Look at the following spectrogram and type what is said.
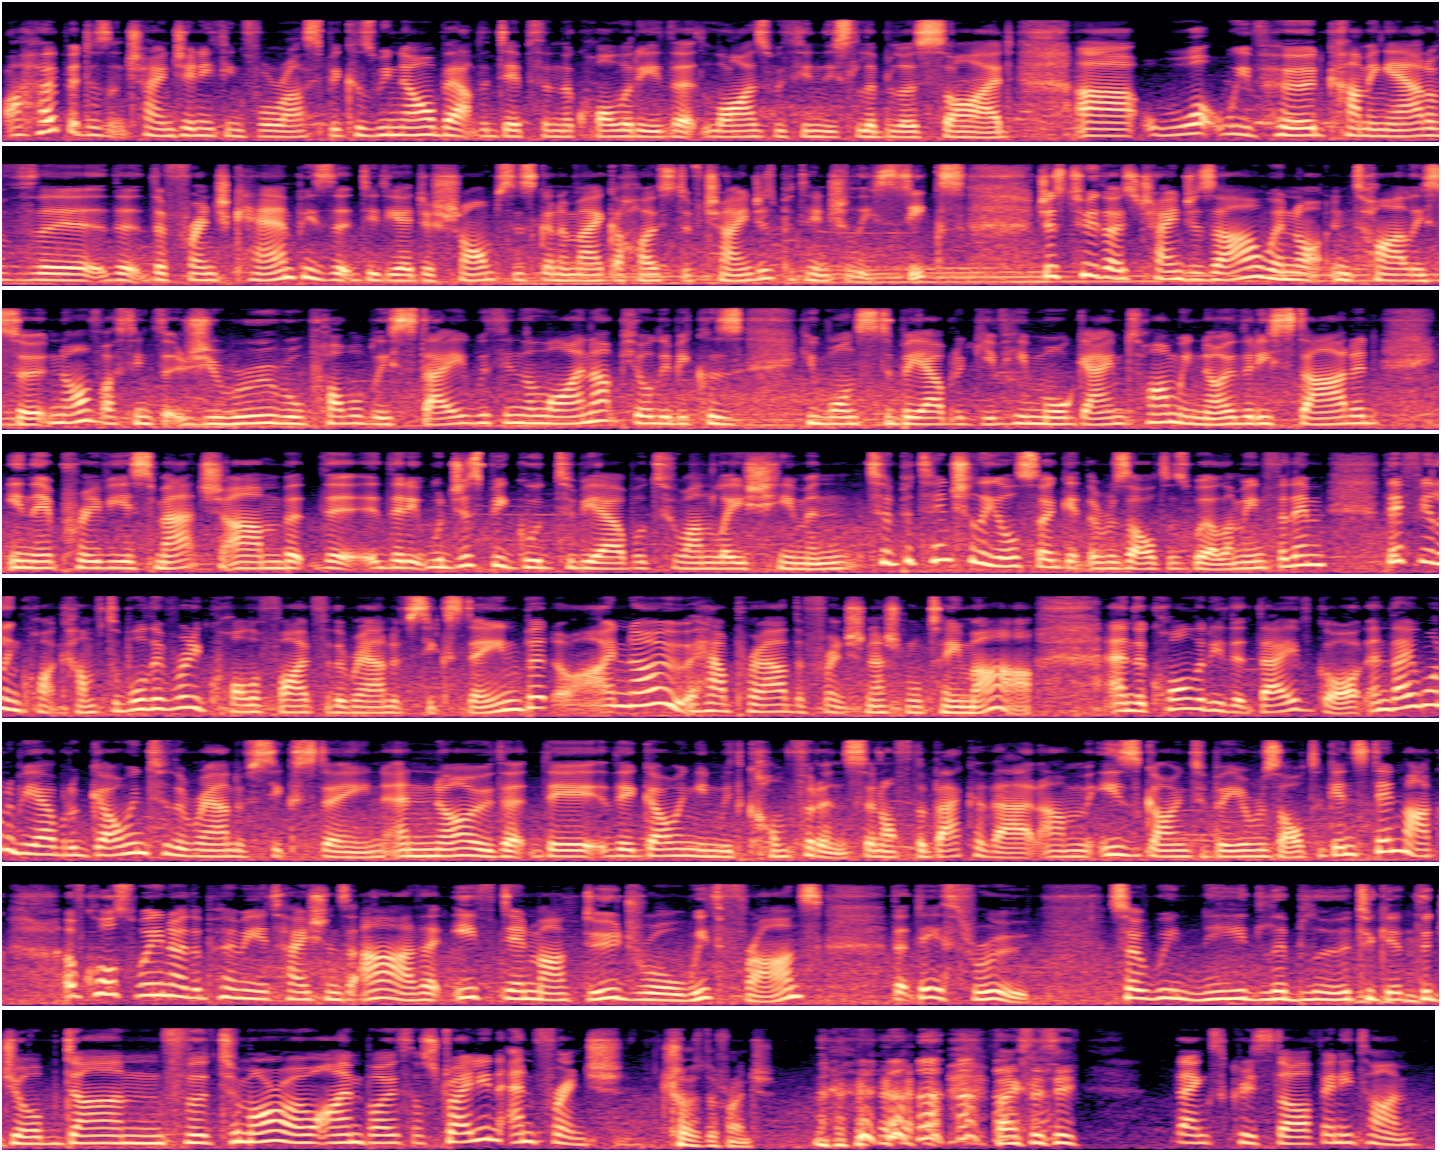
I hope it doesn't change anything for us because we know about the depth and the quality that lies within this Le side. Uh, what we've heard coming out of the, the, the, French camp is that Didier Deschamps is going to make a host of changes, potentially six. Just who those changes are, we're not entirely certain of. I think that Giroud will probably stay within the lineup purely because he wants to be able to give him more game time. We know that he started in their previous match, um, but the, that it would just be good to be able to unleash him and to potentially also get the result as well. I mean, for them, they're feeling quite comfortable. They've already qualified for the round of 16, but I know how proud the French national team are and the quality that they've got, and they want to be able to go into the round of 16 and know that they're they're going in with confidence, and off the back of that um, is going to be a result against Denmark. Of course, we know the permutations are that if Denmark do draw with France, that they're through. So we need Le Bleu to get the job done. For tomorrow, I'm both Australian and French. Trust the French. Thanks, Lucy. Thanks, Christophe. Anytime.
